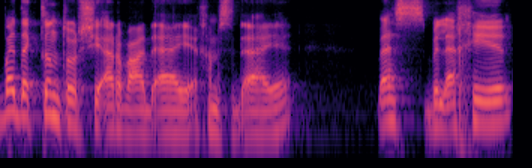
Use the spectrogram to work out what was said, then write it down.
بدك تنطر شي أربع دقائق خمس دقائق بس بالأخير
